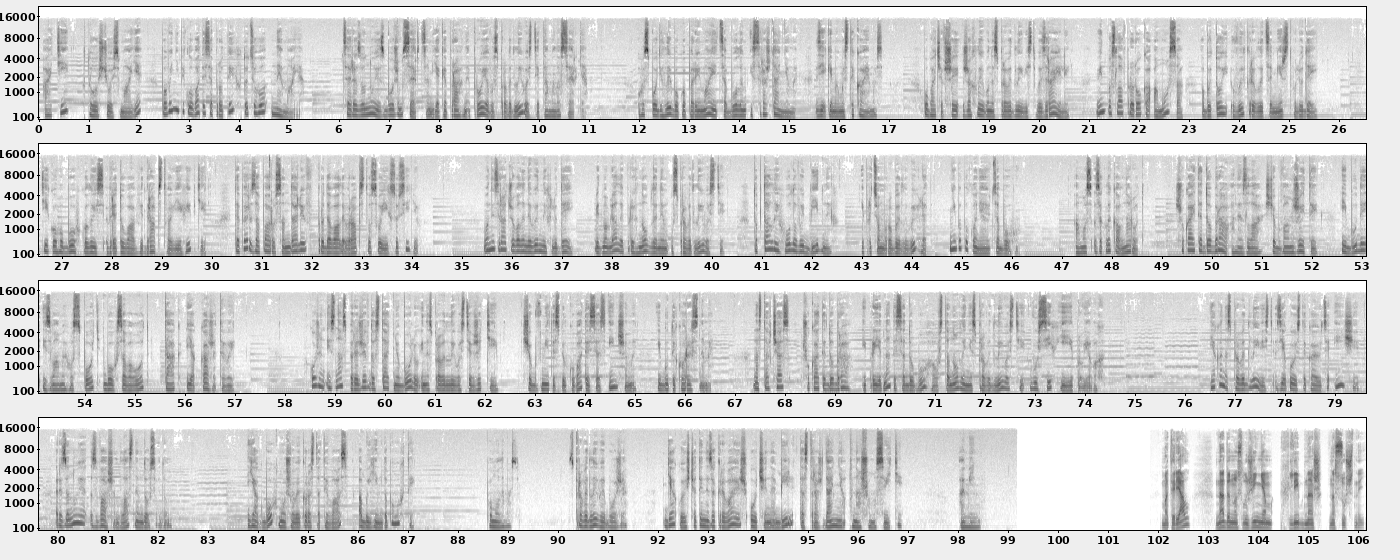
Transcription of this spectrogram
а ті, хто щось має, повинні піклуватися про тих, хто цього не має. Це резонує з Божим серцем, яке прагне прояву справедливості та милосердя. Господь глибоко переймається болем і стражданнями, з якими ми стикаємось. Побачивши жахливу несправедливість в Ізраїлі, він послав пророка Амоса, аби той викрив лицемірство людей. Ті, кого Бог колись врятував від рабства в Єгипті, тепер за пару сандалів продавали в рабство своїх сусідів. Вони зраджували невинних людей, відмовляли пригнобленим у справедливості, топтали голови бідних і при цьому робили вигляд, ніби поклоняються Богу. Амос закликав народ Шукайте добра, а не зла, щоб вам жити, і буде із вами Господь, Бог Саваот, так, як кажете ви. Кожен із нас пережив достатньо болю і несправедливості в житті, щоб вміти спілкуватися з іншими і бути корисними. Настав час шукати добра і приєднатися до Бога у встановленні справедливості в усіх її проявах. Яка несправедливість, з якою стикаються інші, резонує з вашим власним досвідом? Як Бог може використати вас, аби їм допомогти? Помолимось. Справедливий Боже, дякую, що ти не закриваєш очі на біль та страждання в нашому світі. Амінь. Матеріал надано служінням хліб наш насущний.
